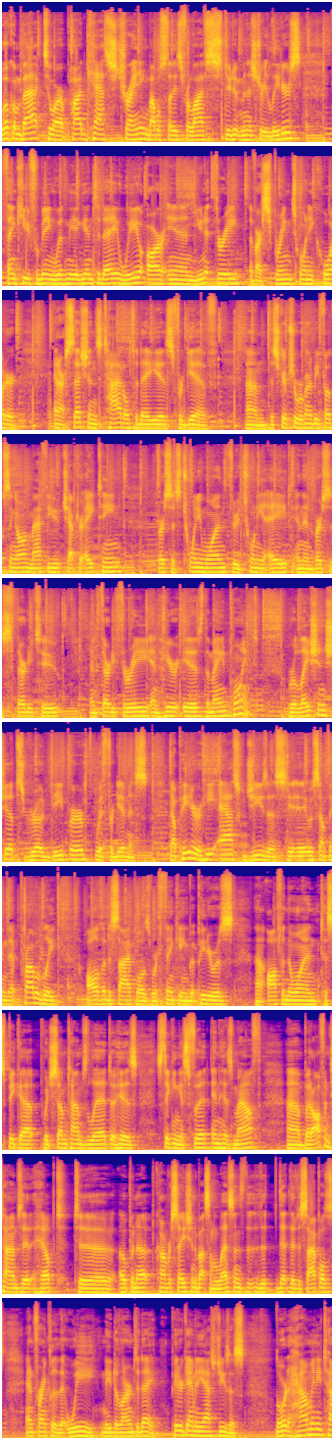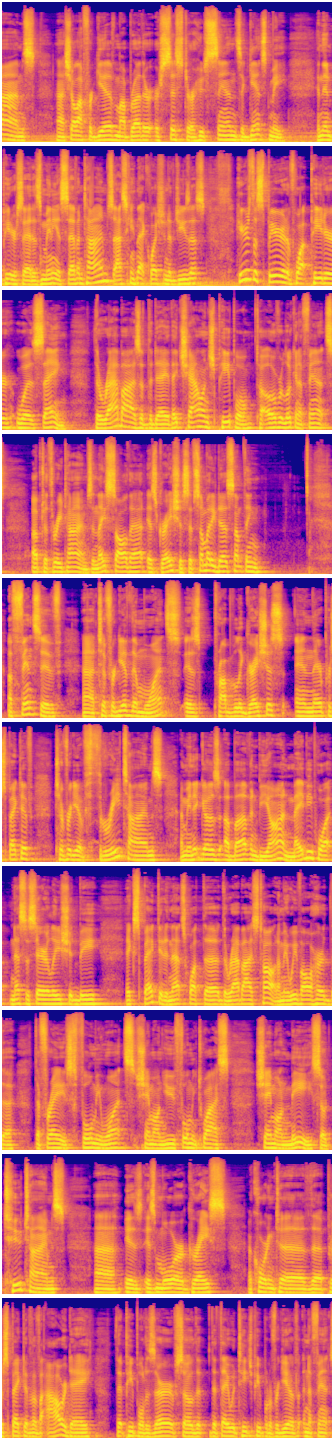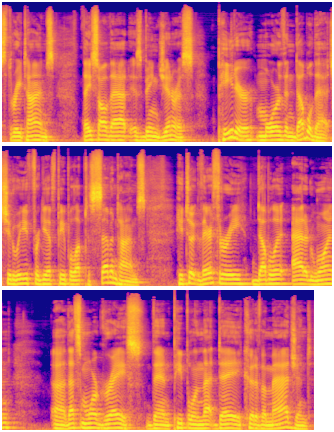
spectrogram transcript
Welcome back to our podcast training, Bible Studies for Life student ministry leaders. Thank you for being with me again today. We are in Unit 3 of our Spring 20 quarter, and our session's title today is Forgive. Um, the scripture we're going to be focusing on, Matthew chapter 18, verses 21 through 28, and then verses 32 and 33. And here is the main point relationships grow deeper with forgiveness. Now, Peter, he asked Jesus, it was something that probably all the disciples were thinking, but Peter was uh, often the one to speak up, which sometimes led to his sticking his foot in his mouth. Uh, but oftentimes it helped to open up conversation about some lessons that the, that the disciples and frankly that we need to learn today. Peter came and he asked Jesus, Lord, how many times uh, shall I forgive my brother or sister who sins against me? And then Peter said, As many as seven times, asking that question of Jesus. Here's the spirit of what Peter was saying. The rabbis of the day, they challenged people to overlook an offense up to three times, and they saw that as gracious. If somebody does something offensive uh, to forgive them once is probably gracious in their perspective. To forgive three times, I mean, it goes above and beyond maybe what necessarily should be expected, and that's what the, the rabbis taught. I mean, we've all heard the, the phrase, fool me once, shame on you, fool me twice, shame on me. So two times uh, is, is more grace according to the perspective of our day that people deserve so that, that they would teach people to forgive an offense three times. They saw that as being generous. Peter more than doubled that. Should we forgive people up to seven times? He took their three, double it, added one. Uh, that's more grace than people in that day could have imagined.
